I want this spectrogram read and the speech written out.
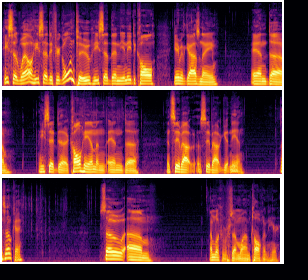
He said, "Well, he said if you're going to, he said then you need to call. Gave me the guy's name, and um, he said uh, call him and and uh, and see about see about getting in." I said, "Okay." So um, I'm looking for something while I'm talking here.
